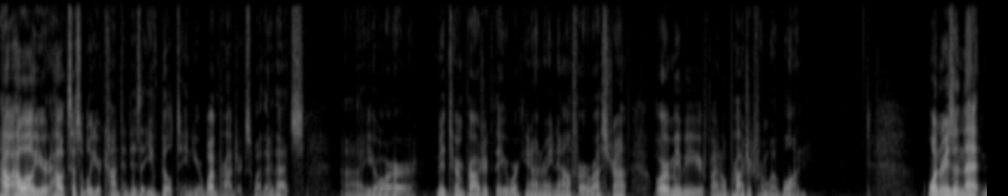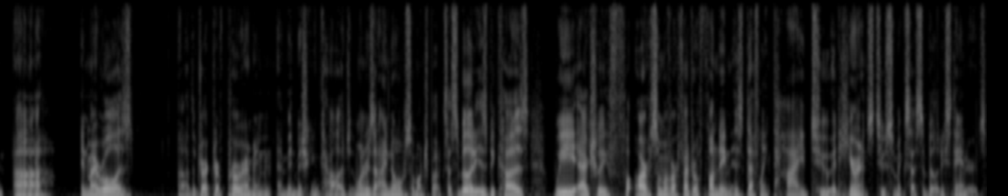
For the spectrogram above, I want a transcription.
how, how well your how accessible your content is that you've built in your web projects, whether that's uh, your midterm project that you're working on right now for a restaurant, or maybe your final project from Web 1. One reason that uh, in my role as uh, the director of programming at Mid Michigan College, one reason I know so much about accessibility is because we actually are some of our federal funding is definitely tied to adherence to some accessibility standards.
